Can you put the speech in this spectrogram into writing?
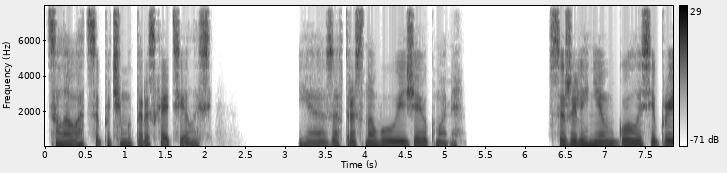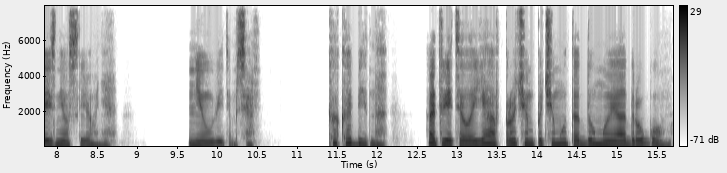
Целоваться почему-то расхотелось. Я завтра снова уезжаю к маме. С сожалением в голосе произнес Лёня. Не увидимся. Как обидно ответила я, впрочем, почему-то думая о другом.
